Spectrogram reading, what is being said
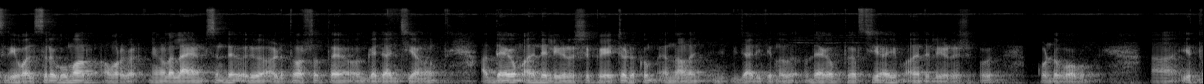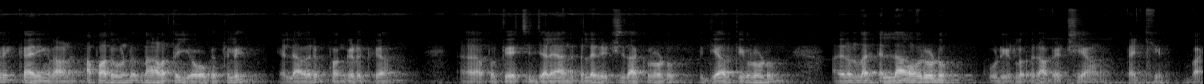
ശ്രീ വത്സരകുമാർ അവർ ഞങ്ങളുടെ ലയൺസിന്റെ ഒരു അടുത്ത വർഷത്തെ ഖജാൻച്ചിയാണ് അദ്ദേഹം അതിന്റെ ലീഡർഷിപ്പ് ഏറ്റെടുക്കും എന്നാണ് വിചാരിക്കുന്നത്. അദ്ദേഹം തീർച്ചയായും അതിന്റെ ലീഡർഷിപ്പ് കൊണ്ടുപോകും. ഇത്രയും കാര്യങ്ങളാണ്. അപ്പോൾ അതുകൊണ്ട് നാളത്തെ യോഗത്തിൽ എല്ലാവരും പങ്കെടുക്കുക. പ്രത്യേകിച്ച് ജലയാനത്തിലെ രക്ഷിതാക്കളോടും വിദ്യാർത്ഥികളോടും അതിലുള്ള എല്ലാവരോടും കൂടിയുള്ള ഒരു അപേക്ഷയാണ്. താങ്ക് യു ബൈ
